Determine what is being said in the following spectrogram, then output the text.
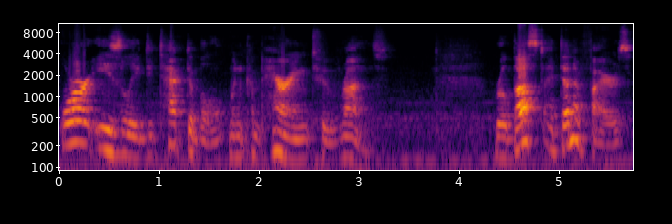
or are easily detectable when comparing two runs. Robust identifiers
